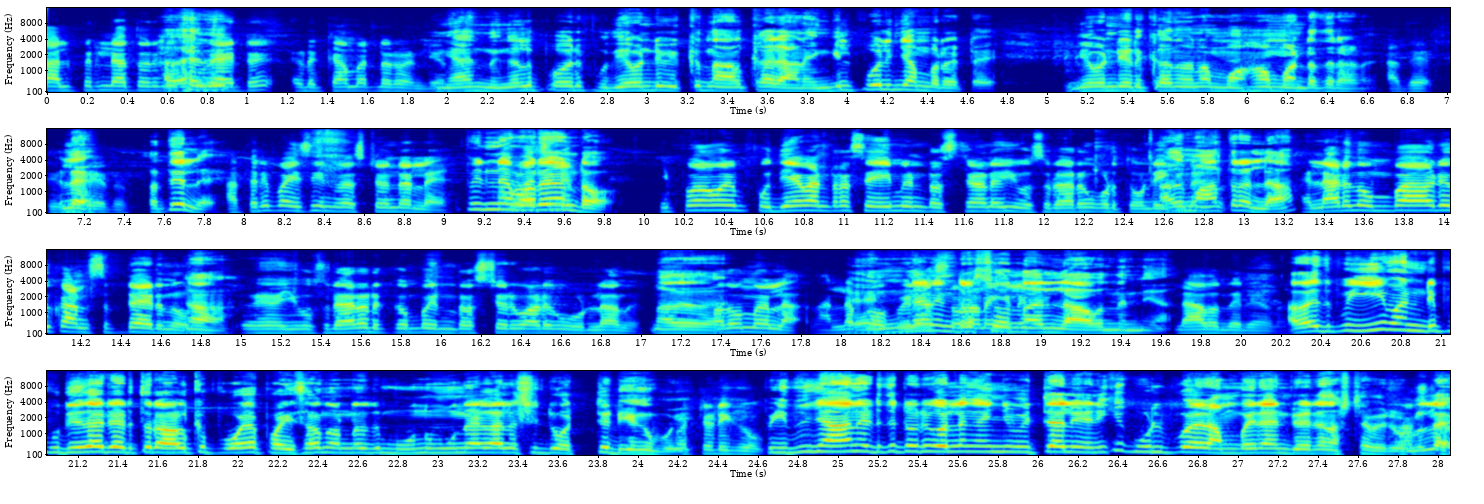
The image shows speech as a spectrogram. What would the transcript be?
താല്പര്യമില്ലാത്തവർക്ക് എടുക്കാൻ പറ്റുന്ന ഒരു വണ്ടി ഞാൻ നിങ്ങളിപ്പോ ഒരു പുതിയ വണ്ടി വിൽക്കുന്ന ആൾക്കാരാണെങ്കിൽ പോലും ഞാൻ പറയട്ടെ പുതിയ വണ്ടി എടുക്കാന്ന് പറഞ്ഞാൽ മഹാമണ്ഡത്തിലാണ് അല്ലേ? സത്യല്ലേ? അത്രയും പൈസ ഇൻവെസ്റ്റ്മെന്റ് അല്ലേ? പിന്നെ പറയണ്ടോ? ഇപ്പൊ പുതിയ വണ്ടർ സെയിം ഇൻട്രസ്റ്റ് ആണ് അത് കൊടുത്തോണ്ടിരിക്കുന്നത് മാത്രല്ല. എല്ലാവരും മുമ്പ് ആ ഒരു കൺസെപ്റ്റ് ആയിരുന്നു. യൂസ്ഡാർ എടുക്കുമ്പോൾ ഇൻട്രസ്റ്റ് ഒരുപാട് കൂടുതലാണ് അതെ അതെ. അതൊന്നുമല്ല. നല്ല ഇൻട്രസ്റ്റ് വന്നാലും ലാഭം തന്നെയാണ് ലാഭം തന്നെയാണ്. അതായത് ഇപ്പൊ ഈ വണ്ടി പുതിയതായിട്ട് എടുത്ത ഒരാൾക്ക് പോയ പൈസ എന്ന് പറഞ്ഞത് മൂന്ന് മൂന്നേകാല ലക്ഷം രൂപ ഒറ്റയടിക്ക് അങ്ങ് പോയി. ഒറ്റടിക്കും ഇത് ഞാൻ എടുത്തിട്ട് ഒരു കൊല്ലം കഴിഞ്ഞ് വിറ്റാലും എനിക്ക് കൂടി പോയ അമ്പതിനായിരം രൂപ നഷ്ടം വരുള്ളൂ അല്ലേ?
